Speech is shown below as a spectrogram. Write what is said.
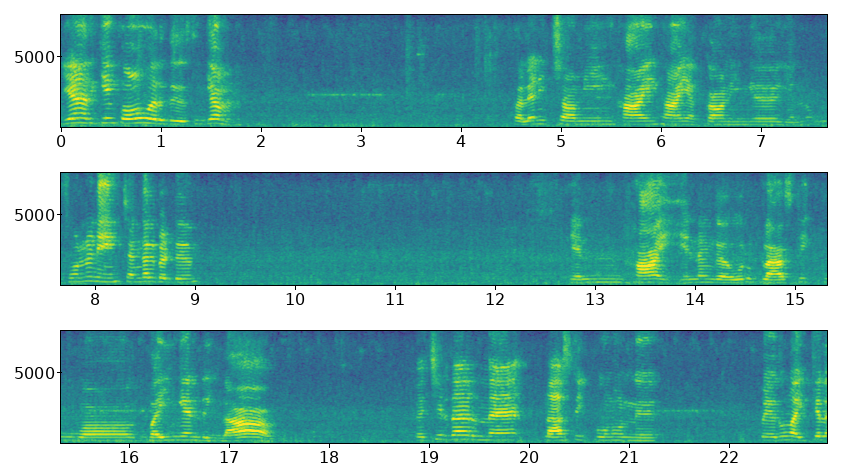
ஏன் அதுக்கு ஏன் கோவம் வருது சிங்கம்? பழனிசாமி ஹாய் ஹாய் அக்கா நீங்க என்ன சொன்னனே செங்கல்பட்டு? என் ஹாய் என்னங்க ஒரு பிளாஸ்டிக் பூவா வைங்கன்றீங்களா? வச்சுட்டு தான் இருந்தேன். பிளாஸ்டிக் பூன்னு ஒன்று இப்போ எதுவும் வைக்கல.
